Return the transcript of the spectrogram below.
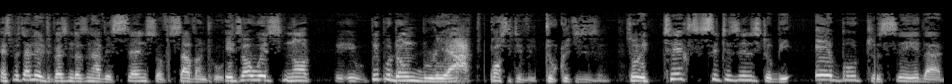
especially if the person doesn't have a sense of servanthood. It's always not, people don't react positively to criticism. So it takes citizens to be able to say that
